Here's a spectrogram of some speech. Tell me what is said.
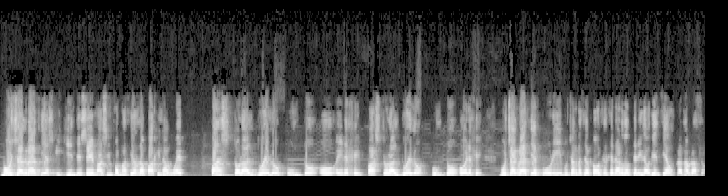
Muchas gracias y quien desee más información, la página web pastoralduelo.org, pastoralduelo.org. Muchas gracias Puri, muchas gracias Jorge, Gerardo, querida audiencia, un gran abrazo.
